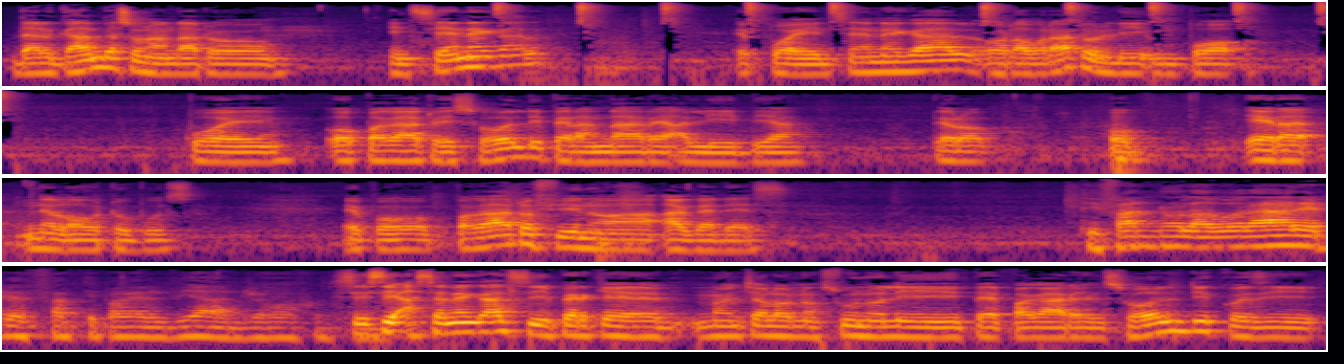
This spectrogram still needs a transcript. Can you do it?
Dal Gambia sono andato in Senegal e poi in Senegal ho lavorato lì un po'. Poi ho pagato i soldi per andare a Libia, però ho- era nell'autobus. E poi ho pagato fino a Agadez. Ti fanno lavorare per farti pagare il viaggio? Sì, sì, a Senegal sì, perché non c'è nessuno lì per pagare i soldi, così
